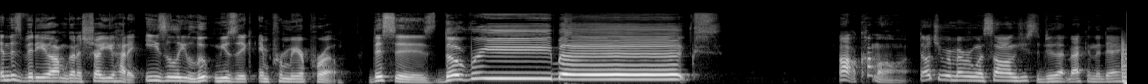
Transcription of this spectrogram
In this video, I'm gonna show you how to easily loop music in Premiere Pro. This is the remix. Oh, come on. Don't you remember when songs used to do that back in the day?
